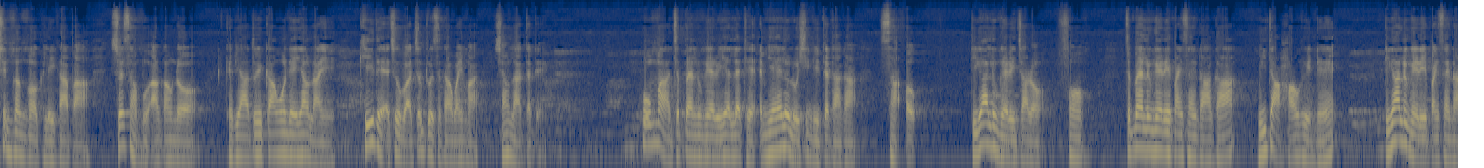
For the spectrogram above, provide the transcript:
ချစ်ငေါ့ငေါ့ကလေးကပါဆွဲဆောင်မှုအကောင်းတော့ကြပြသွေးကောင်းဝန်းထဲရောက်လာရင်ခီးတဲ့အချို့ပါကျုပ်တို့စကားဝိုင်းမှာရောက်လာတတ်တယ်။ဟိုဟိုးမှဂျပန်လူငယ်တွေရဲ့လက်ထဲအမြဲလို့လို့ရှိနေတတ်တာကစာအုပ်ဒီကလူငယ်တွေကြတော့ဖုန်း ဂျပန်လူငယ်တွေပိုင်ဆိုင်တာကမီတာဟောင်းတွေနဲ့ဒီကလူငယ်တွေပိုင်ဆိုင်တာ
